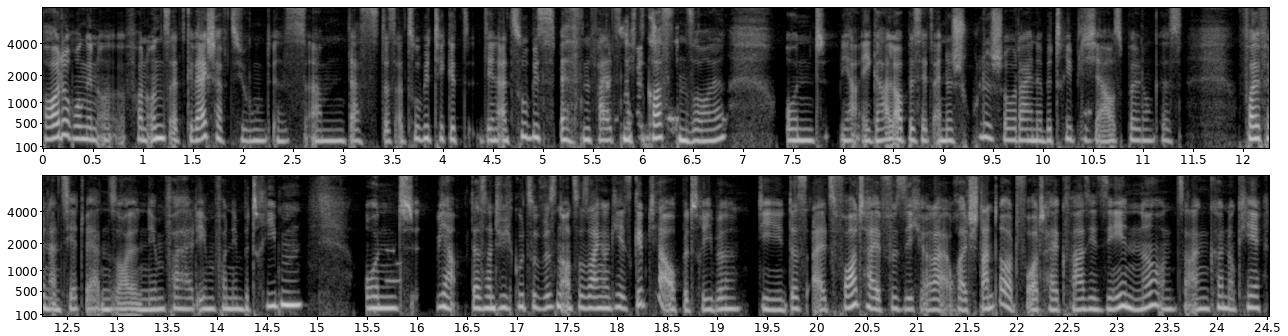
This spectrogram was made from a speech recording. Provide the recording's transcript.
Forderungen von uns als Gewerkschaftsjugend ist, ähm, dass das Azubi-Ticket den Azubis bestenfalls nichts kosten soll. Und ja, egal ob es jetzt eine schulische oder eine betriebliche Ausbildung ist, vollfinanziert werden soll. In dem Fall halt eben von den Betrieben. Und ja, das ist natürlich gut zu wissen, auch zu sagen, okay, es gibt ja auch Betriebe, die das als Vorteil für sich oder auch als Standortvorteil quasi sehen ne? und sagen können, okay,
